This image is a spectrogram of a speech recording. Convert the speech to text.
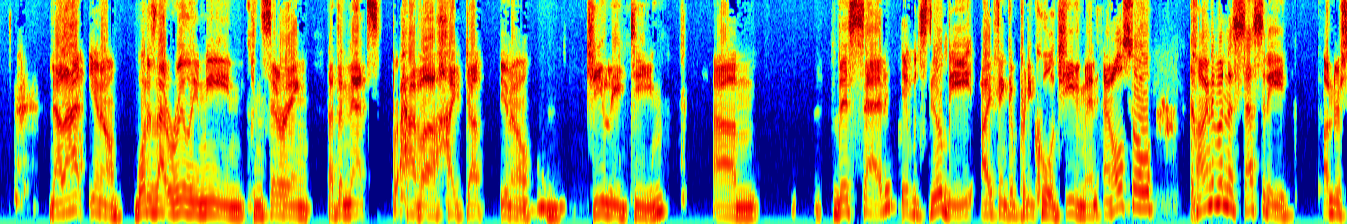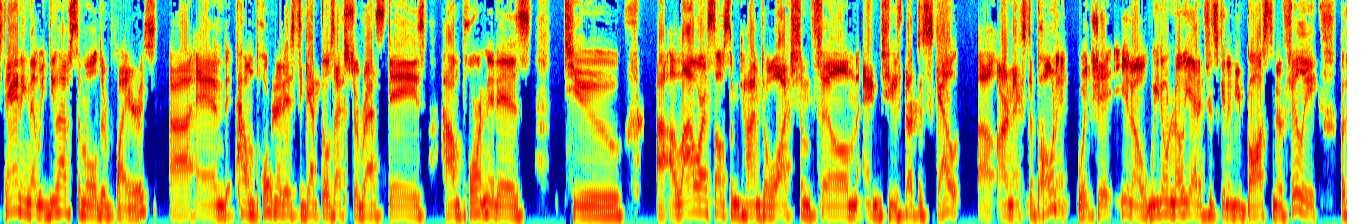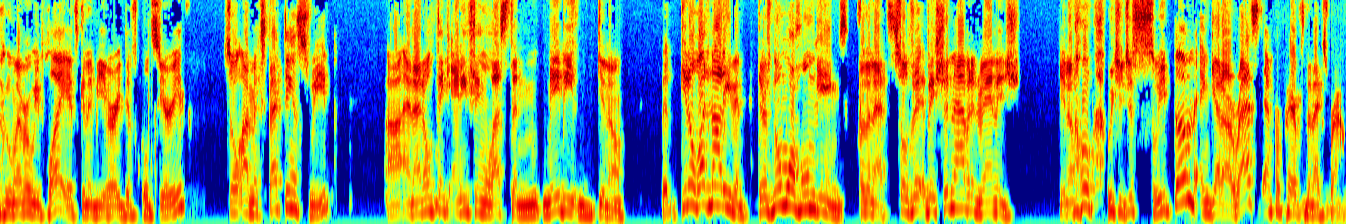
now that you know, what does that really mean? Considering that the Nets have a hyped up, you know, G League team. Um, this said, it would still be, I think, a pretty cool achievement, and also kind of a necessity. Understanding that we do have some older players, uh, and how important it is to get those extra rest days, how important it is to uh, allow ourselves some time to watch some film and to start to scout uh, our next opponent, which it, you know we don't know yet if it's going to be Boston or Philly, but whomever we play, it's going to be a very difficult series. So I'm expecting a sweep, uh, and I don't think anything less than maybe you know, you know what? Not even. There's no more home games for the Nets, so they, they shouldn't have an advantage. You know, we should just sweep them and get our rest and prepare for the next round.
